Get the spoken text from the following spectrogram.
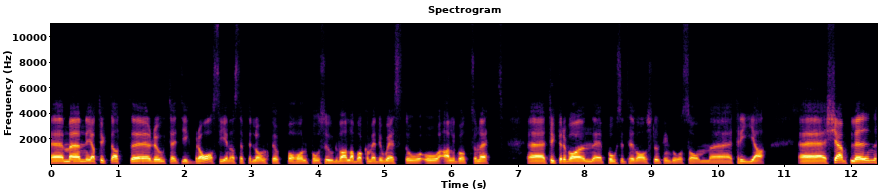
Eh, men jag tyckte att eh, Rotate gick bra senast efter långt uppehåll på Solvalla bakom Eddie West och, och Algot Sonett. Eh, tyckte det var en positiv avslutning då som trea. Champlain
